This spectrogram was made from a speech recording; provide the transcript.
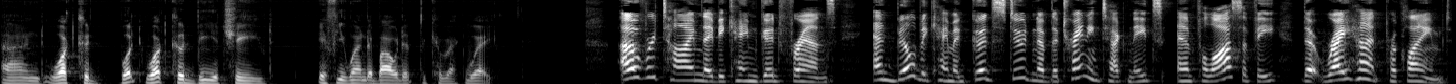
and what could, what, what could be achieved if you went about it the correct way. Over time, they became good friends, and Bill became a good student of the training techniques and philosophy that Ray Hunt proclaimed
